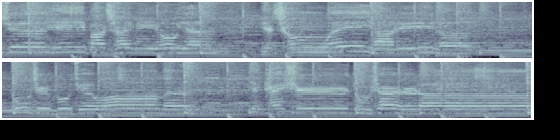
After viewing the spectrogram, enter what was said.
不觉，一把柴米油盐也成为压力了。不知不觉，我们也开始懂事了。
